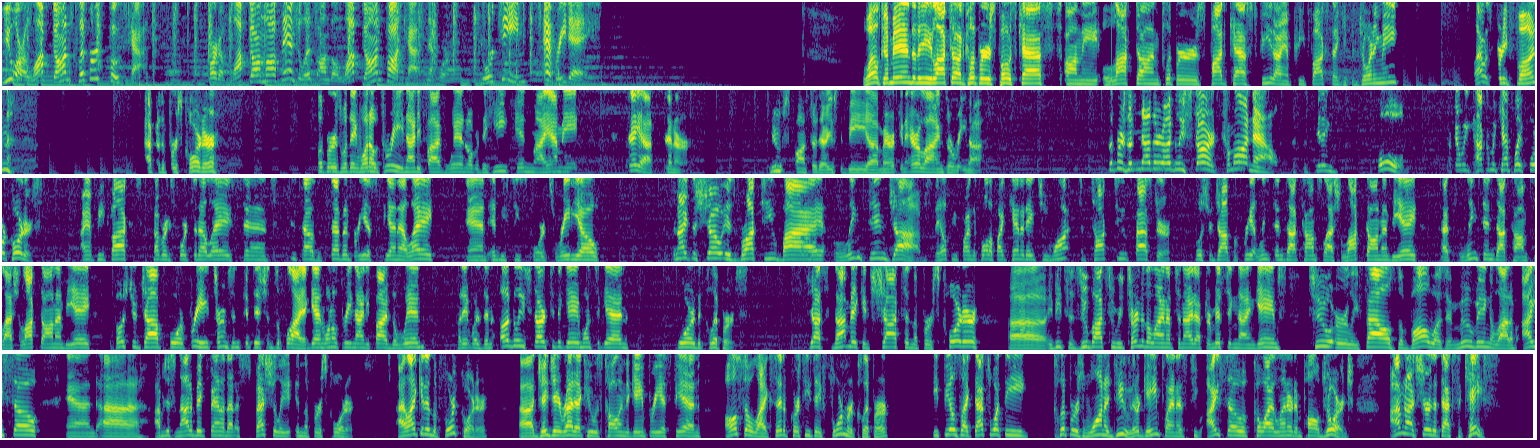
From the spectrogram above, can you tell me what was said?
You are Locked On Clippers Postcast, part of Locked On Los Angeles on the Locked On Podcast Network. Your team every day. Welcome into the Locked On Clippers postcast on the Locked On Clippers podcast feed. I am Pete Fox. Thank you for joining me. Well, that was pretty fun. After the first quarter, Clippers with a 103 95 win over the Heat in Miami. Kaseya Center. New sponsor there used to be uh, American Airlines Arena. Clippers another ugly start. Come on now. This is getting old. How can we how come we can't play four quarters? I am Pete Fox, covering sports in LA since 2007 for ESPN LA and NBC Sports Radio. Tonight, the show is brought to you by LinkedIn Jobs. They help you find the qualified candidates you want to talk to faster. Post your job for free at linkedin.com slash NBA. That's linkedin.com slash NBA. Post your job for free. Terms and conditions apply. Again, 103.95 the win, but it was an ugly start to the game once again for the Clippers. Just not making shots in the first quarter uh, Ivica Zubac, who returned to the lineup tonight after missing nine games, two early fouls. The ball wasn't moving, a lot of ISO. And uh, I'm just not a big fan of that, especially in the first quarter. I like it in the fourth quarter. Uh, JJ Redick, who was calling the game for ESPN, also likes it. Of course, he's a former Clipper. He feels like that's what the Clippers want to do. Their game plan is to ISO Kawhi Leonard and Paul George. I'm not sure that that's the case,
